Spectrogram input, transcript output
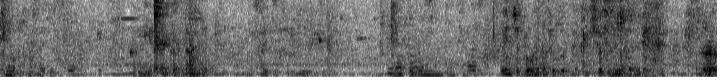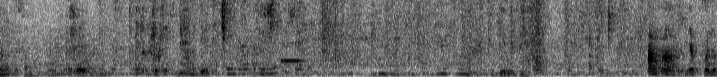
снимать. Как ты можешь на сайте? Когда нет на сайте Я по времени не танцую. Він же повинен там щось щось змінити. Я не это сам. Каже, шуки, не надо дивитися. Делать не Ага, я понял.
